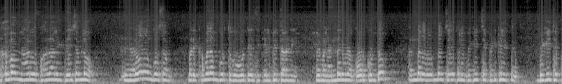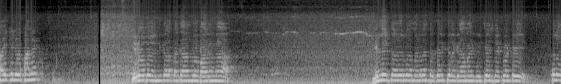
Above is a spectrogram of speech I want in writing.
ధర్మం నాలుగు పాదాలు ఈ దేశంలో నడవడం కోసం మరి కమలం గుర్తుకు ఓటేసి గెలిపించాలని మిమ్మల్ని అందరూ కూడా కోరుకుంటూ అందరూ రెండు చేతులు బిగించి పిడికిలిట్టు బిగించి పైకి లేపాలి. ఈరోజు ఎన్నికల ప్రచారంలో భాగంగా గిల్లెట్ చౌదరిగూడ మండలం పెద్దలిక్కిల గ్రామానికి విచ్చేసినటువంటి పెద్దలు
